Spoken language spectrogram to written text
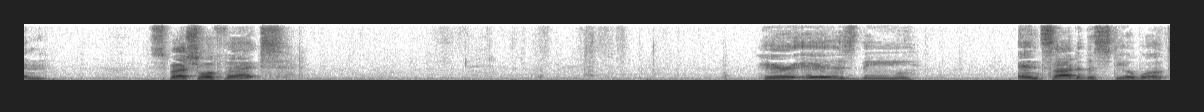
And special effects. Here is the inside of the steelbook.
